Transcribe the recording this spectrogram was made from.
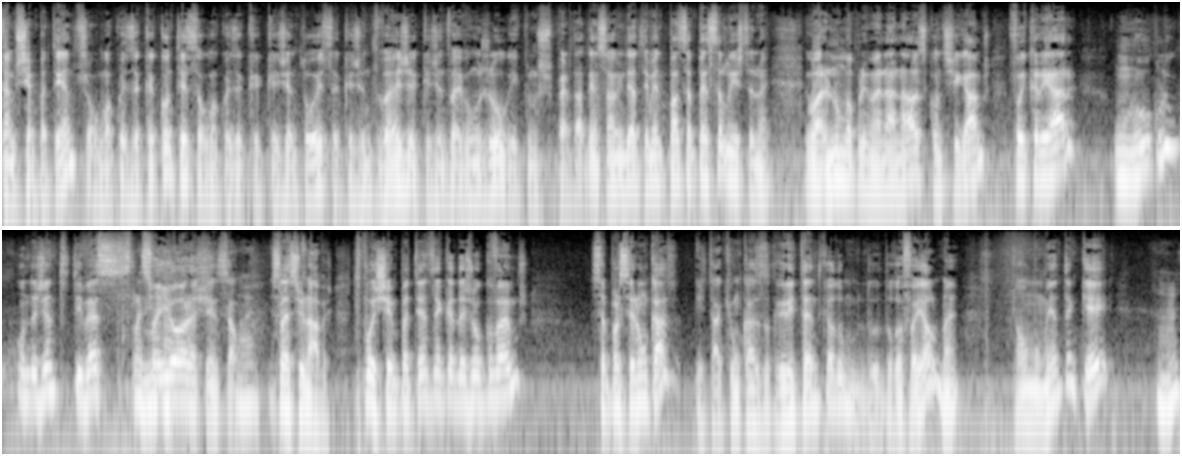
estamos sempre atentos, alguma coisa que aconteça, alguma coisa que, que a gente ouça, que a gente veja, que a gente vai ver um jogo e que nos desperta a atenção, imediatamente passa para essa lista, não é? Agora, numa primeira análise, quando chegámos, foi criar um núcleo onde a gente tivesse maior atenção. não é? Selecionáveis. Depois, sempre atentos em cada jogo que vamos, se aparecer um caso, e está aqui um caso gritante que é o do, do, do Rafael, não é? Há um momento em que é, Uhum.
